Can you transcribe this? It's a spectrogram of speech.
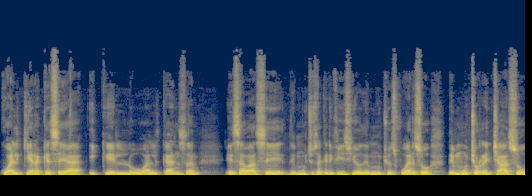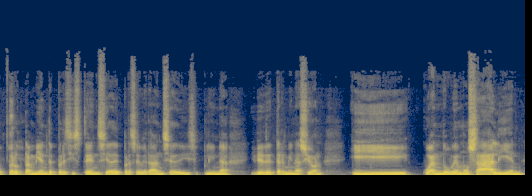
cualquiera que sea, y que lo alcanzan, esa base de mucho sacrificio, de mucho esfuerzo, de mucho rechazo, pero Sí. también de persistencia, de perseverancia, de disciplina y de determinación. Y cuando vemos a alguien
